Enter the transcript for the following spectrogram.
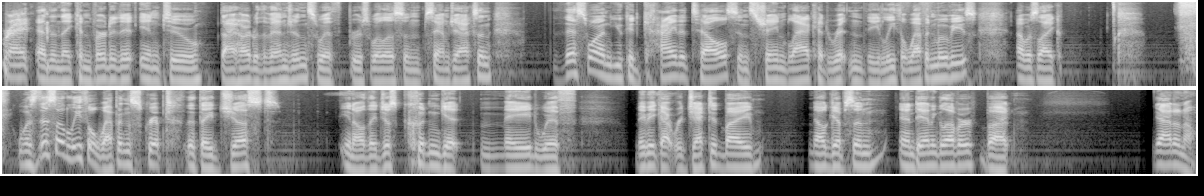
Right. and then they converted it into Die Hard with a Vengeance with Bruce Willis and Sam Jackson. This one you could kind of tell since Shane Black had written the Lethal Weapon movies. I was like, was this a Lethal Weapon script that they just, you know, they just couldn't get made with? Maybe it got rejected by Mel Gibson and Danny Glover, but yeah, I don't know.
